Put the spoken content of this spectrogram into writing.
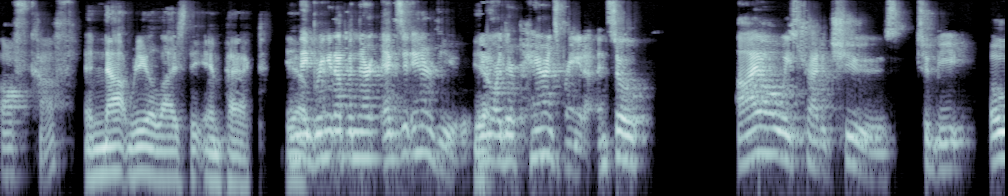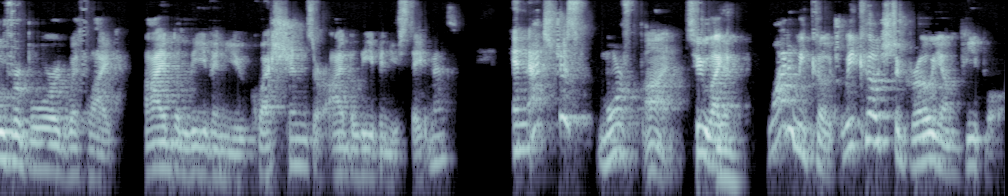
off cuff and not realize the impact. And yep. they bring it up in their exit interview, yep. you know, or their parents bring it up. And so I always try to choose to be overboard with like, I believe in you questions or I believe in you statements. And that's just more fun too. Like yeah why do we coach? We coach to grow young people.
